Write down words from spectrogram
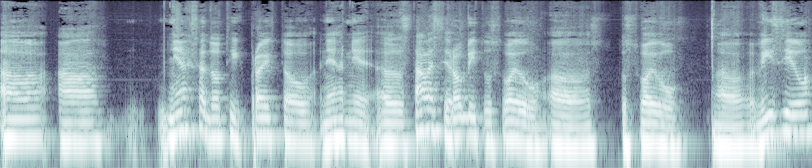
a, a nejak sa do tých projektov nehrnie. Stále si robí tú svoju, tú svoju víziu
